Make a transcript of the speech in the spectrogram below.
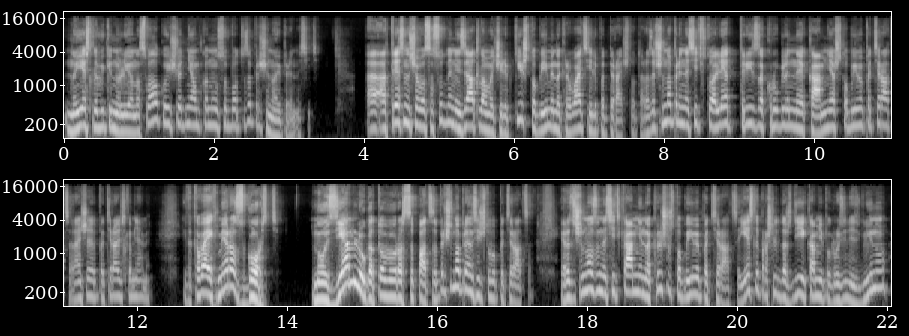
но если выкинули ее на свалку еще днем канун субботы, запрещено ее переносить. А от сосуда нельзя отламывать черепки, чтобы ими накрывать или подпирать что-то. Разрешено приносить в туалет три закругленные камня, чтобы ими потираться. Раньше потирались камнями. И какова их мера? С горсть. Но землю, готовую рассыпаться, запрещено приносить, чтобы потираться. И разрешено заносить камни на крышу, чтобы ими потираться. Если прошли дожди и камни погрузились в глину,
